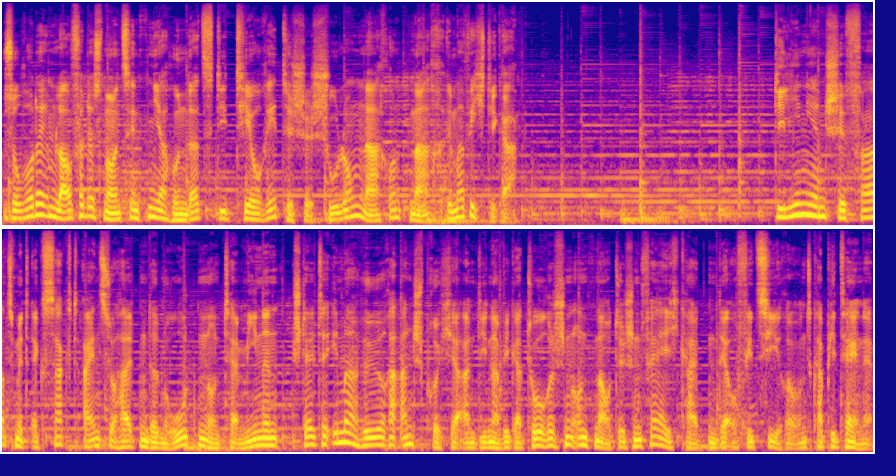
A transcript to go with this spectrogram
so wurde im Laufe des 19. Jahrhunderts die theoretische Schulung nach und nach immer wichtiger. Die Linienschifffahrt mit exakt einzuhaltenden Routen und Terminen stellte immer höhere Ansprüche an die navigatorischen und nautischen Fähigkeiten der Offiziere und Kapitäne.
